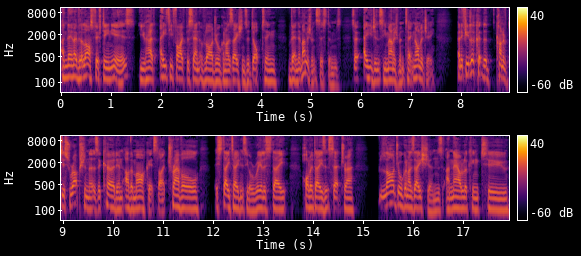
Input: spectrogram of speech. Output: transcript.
And then over the last 15 years, you had 85% of large organizations adopting vendor management systems, so agency management technology. And if you look at the kind of disruption that has occurred in other markets like travel, estate agency or real estate, holidays, etc., large organizations are now looking to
